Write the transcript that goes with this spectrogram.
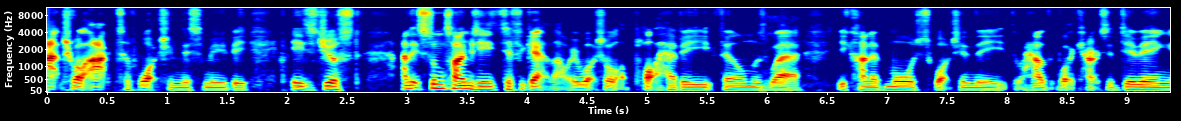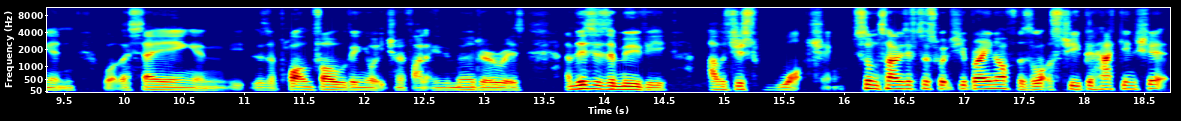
actual act of watching this movie is just and it's sometimes easy to forget that we watch a lot of plot heavy films where you're kind of more just watching the how what the characters are doing and what they're saying and there's a plot unfolding or you're trying to find out who the murderer is and this is a movie I was just watching. Sometimes you have to switch your brain off. There's a lot of stupid hacking shit,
